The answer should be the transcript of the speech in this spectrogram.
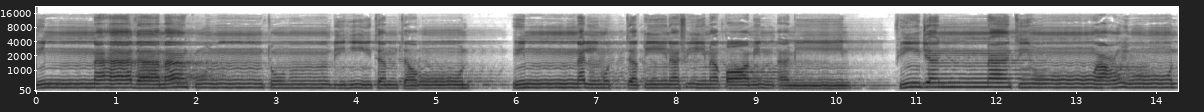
إن هذا ما كنتم به تمترون. إن المتقين في مقام أمين. في جنات وعيون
